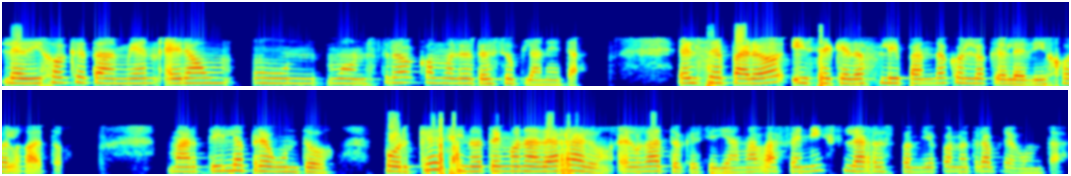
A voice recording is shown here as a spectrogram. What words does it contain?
le dijo que también era un, un monstruo como los de su planeta. Él se paró y se quedó flipando con lo que le dijo el gato. Martín le preguntó ¿Por qué si no tengo nada raro? El gato, que se llamaba Fénix, le respondió con otra pregunta.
